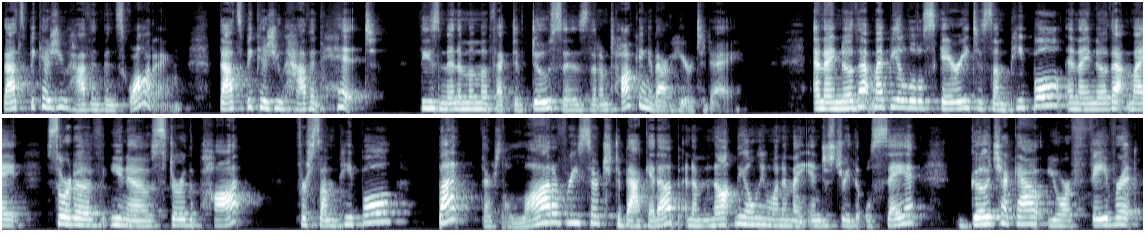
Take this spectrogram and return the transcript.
that's because you haven't been squatting. That's because you haven't hit these minimum effective doses that I'm talking about here today. And I know that might be a little scary to some people. And I know that might sort of, you know, stir the pot for some people. But there's a lot of research to back it up. And I'm not the only one in my industry that will say it. Go check out your favorite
